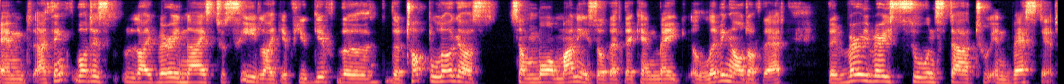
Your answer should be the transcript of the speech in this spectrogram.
and I think what is like very nice to see, like if you give the the top bloggers some more money so that they can make a living out of that, they very very soon start to invest it,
